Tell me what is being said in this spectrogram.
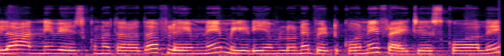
ఇలా అన్నీ వేసుకున్న తర్వాత ఫ్లేమ్ని మీడియంలోనే పెట్టుకొని ఫ్రై చేసుకోవాలి.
